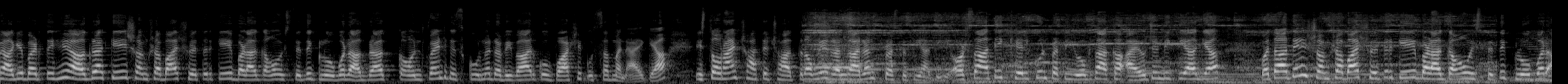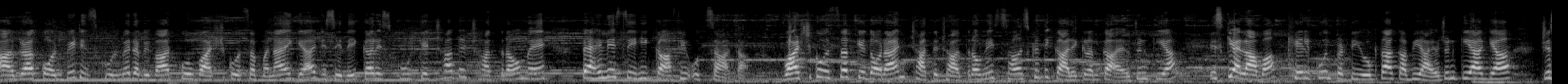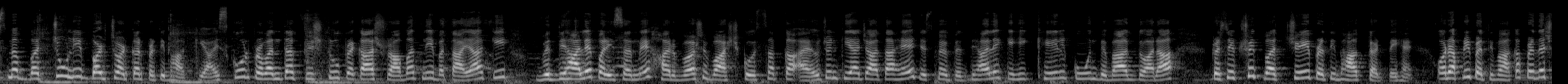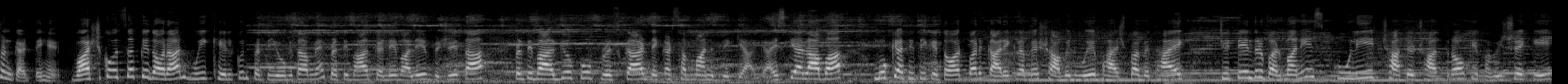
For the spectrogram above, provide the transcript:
में आगे बढ़ते हैं। आगरा के शमशाबाद क्षेत्र के बड़ा गाँव स्थित ग्लोबल आगरा कॉन्वेंट स्कूल में रविवार को वार्षिक उत्सव मनाया गया। इस दौरान छात्र छात्राओं ने रंगारंग प्रस्तुतियाँ दी और साथ ही खेलकूद प्रतियोगिता का आयोजन भी किया गया। बता दें, शमशाबाद क्षेत्र के बड़ा गाँव स्थित ग्लोबल आगरा कॉन्वेंट स्कूल में रविवार को वार्षिक उत्सव मनाया गया, जिसे लेकर स्कूल के छात्र छात्राओं में पहले से ही काफ़ी उत्साह था। वार्षिकोत्सव के दौरान छात्र छात्राओं ने सांस्कृतिक कार्यक्रम का आयोजन किया। इसके अलावा खेलकूद प्रतियोगिता का भी आयोजन किया गया, जिसमें बच्चों ने बढ़ चढ़कर प्रतिभाग किया। स्कूल प्रबंधक विष्णु प्रकाश रावत ने बताया कि विद्यालय परिसर में हर वर्ष वार्षिकोत्सव का आयोजन किया जाता है, जिसमें विद्यालय के ही खेल कूद विभाग द्वारा प्रशिक्षित बच्चे प्रतिभाग करते हैं और अपनी प्रतिभा का प्रदर्शन करते हैं। वार्षिकोत्सव के दौरान हुई खेलकूद प्रतियोगिता में प्रतिभाग करने वाले विजेता प्रतिभागियों को पुरस्कार देकर सम्मानित भी किया गया। इसके अलावा मुख्य अतिथि के तौर पर कार्यक्रम में शामिल हुए भाजपा विधायक जितेंद्र वर्मा ने स्कूली छात्र छात्राओं के भविष्य के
